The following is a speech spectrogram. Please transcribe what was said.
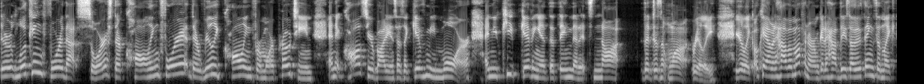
they're looking for that source. They're calling for it. They're really calling for more protein and it calls to your body and says like, give me more. And you keep giving it the thing that it's not that doesn't want really. You're like, okay, I'm going to have a muffin or I'm going to have these other things. And like,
